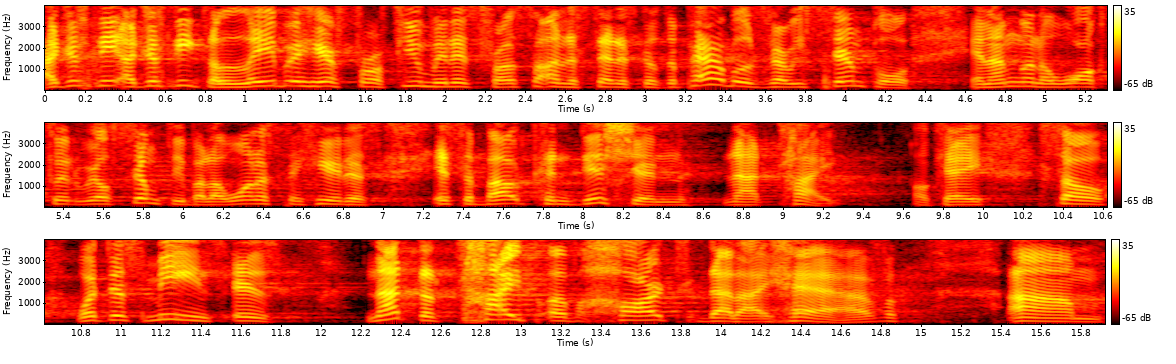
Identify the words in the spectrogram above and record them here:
I just need I just need to labor here for a few minutes for us to understand this because the parable is very simple, and I'm going to walk through it real simply, but I want us to hear this. It's about condition, not type. Okay? So what this means is not the type of heart that I have, um,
